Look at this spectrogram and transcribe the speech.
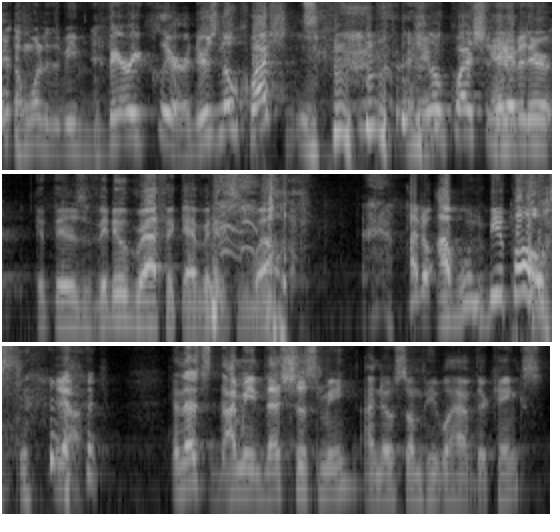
I wanted to be very clear. There's no questions. There's no question. and if if it- there, if there's videographic evidence as well, I don't, I wouldn't be opposed. yeah. And that's, I mean, that's just me. I know some people have their kinks.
